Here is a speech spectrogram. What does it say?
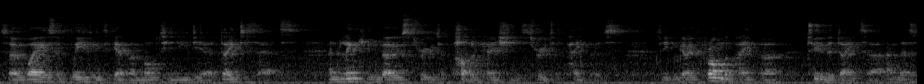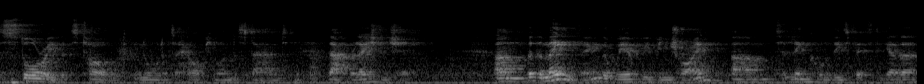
so ways of weaving together multimedia data sets and linking those through to publications, through to papers. So you can go from the paper to the data, and there's a story that's told in order to help you understand that relationship. Um, but the main thing that we have, we've been trying um, to link all of these bits together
